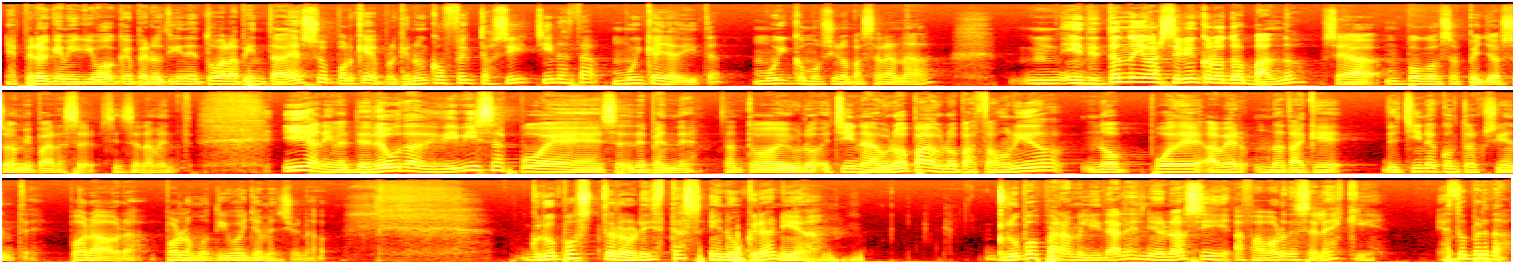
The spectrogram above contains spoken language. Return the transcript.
Espero que me equivoque, pero tiene toda la pinta de eso. ¿Por qué? Porque en un conflicto así, China está muy calladita, muy como si no pasara nada, mm, intentando llevarse bien con los dos bandos, o sea, un poco sospechoso a mi parecer, sinceramente. Y a nivel de deuda, de divisas, pues depende. Tanto China, Europa, Europa, Estados Unidos, no puede haber un ataque de China contra Occidente, por ahora, por los motivos ya mencionados. Grupos terroristas en Ucrania. Grupos paramilitares neonazis a favor de Zelensky. Esto es verdad.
